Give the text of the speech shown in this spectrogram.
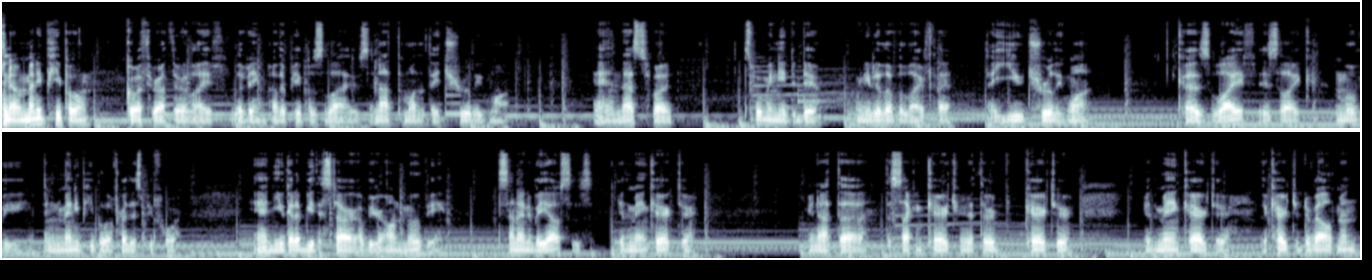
You know, many people go throughout their life living other people's lives and not the one that they truly want. And that's what that's what we need to do. We need to live the life that, that you truly want. Because life is like a movie, and many people have heard this before. And you gotta be the star of your own movie. It's not anybody else's. You're the main character. You're not the, the second character, you're the third character. You're the main character. The character development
